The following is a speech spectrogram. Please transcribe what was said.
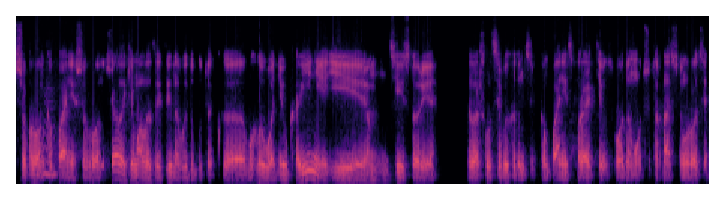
Шеврон Мгм. компанії Шеврон і Shell, які мали зайти на видобуток е, вуглеводній Україні, і ці історії завершилися виходом цих компаній з проєктів згодом у 2014 році.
